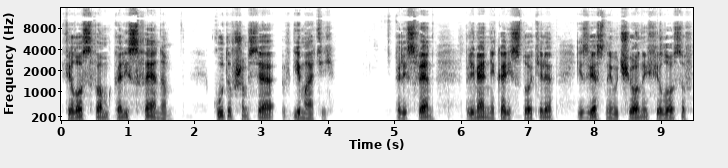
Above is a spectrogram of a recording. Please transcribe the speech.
философом Калисфеном, кутавшимся в гематий. Калисфен, племянник Аристотеля, известный ученый, философ,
